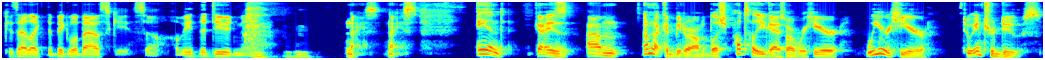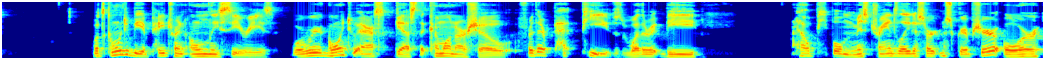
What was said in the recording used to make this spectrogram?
because I like the Big Lebowski. So I'll be the dude, man. Nice, nice. And guys, um, I'm not gonna beat around the bush. I'll tell you guys why we're here. We are here to introduce what's going to be a patron only series where we're going to ask guests that come on our show for their pet peeves, whether it be how people mistranslate a certain scripture or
